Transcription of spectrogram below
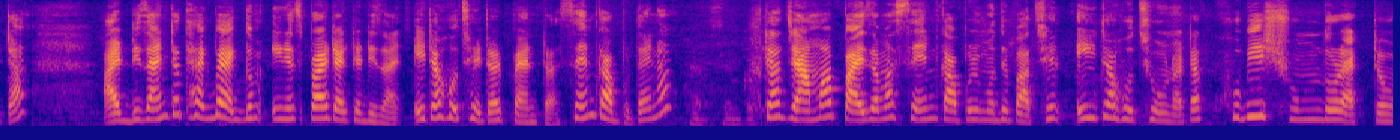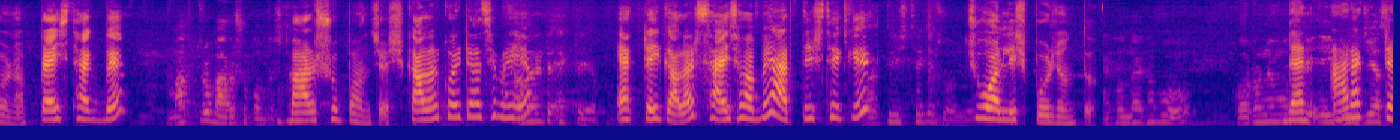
এটা। আর ডিজাইনটা থাকবে একদম ইনস্পায়ার্ড একটা ডিজাইন এটা হচ্ছে এটার প্যান্টটা সেম কাপড় তাই না? হ্যাঁ এটা জামা পায়জামা সেম কাপড়ের মধ্যে পাচ্ছেন এইটা হচ্ছে ওনাটা খুবই সুন্দর একটা ওনা প্রাইস থাকবে মাত্র 1250 টাকা। বারোশো পঞ্চাশ। কালার কয়টা আছে ভাইয়া? একটাই একটাই কালার সাইজ হবে আটত্রিশ থেকে 38 থেকে 40 চুয়াল্লিশ পর্যন্ত। এখন দেখাবো কটনের দেন মধ্যে এই আর একটা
